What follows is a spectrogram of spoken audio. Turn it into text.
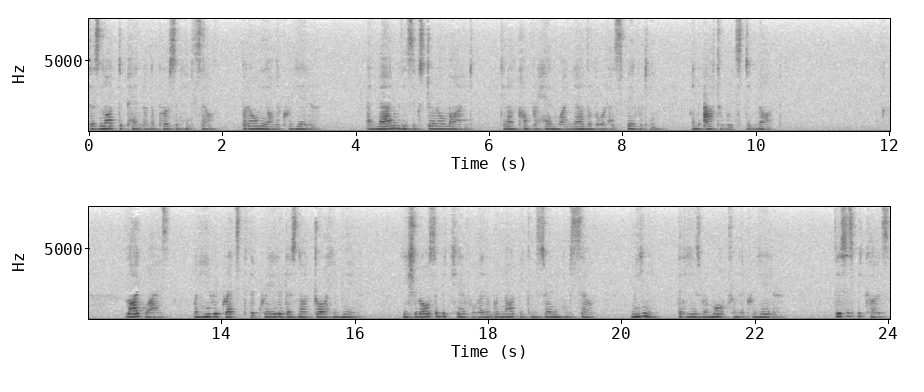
does not depend on the person himself, but only on the Creator, and man with his external mind cannot comprehend why now the Lord has favored him, and afterwards did not. Likewise, when he regrets that the Creator does not draw him near, he should also be careful that it would not be concerning himself, meaning that he is remote from the Creator. This is because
